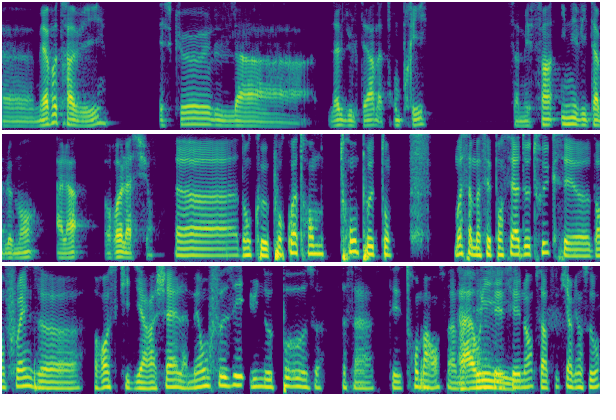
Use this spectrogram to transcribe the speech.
euh, mais à votre avis, est-ce que la- l'adultère, la tromperie, ça met fin inévitablement à la relation? Euh, donc euh, pourquoi trom- trompe-t-on? Moi, ça m'a fait penser à deux trucs. C'est dans Friends, Ross qui dit à Rachel, mais on faisait une pause. Ça, ça c'était trop marrant. Ça. Ah oui. c'est- C'est énorme. C'est un truc qui revient souvent.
